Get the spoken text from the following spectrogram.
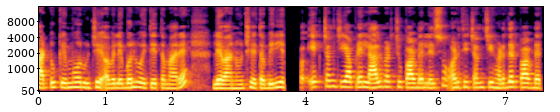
ખાટું કે મોરું જે અવેલેબલ હોય તે તમારે લેવાનું છે. તો બિરયાની એક ચમચી આપણે લાલ મરચું પાવડર લેશું. અડધી ચમચી હળદર પાવડર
